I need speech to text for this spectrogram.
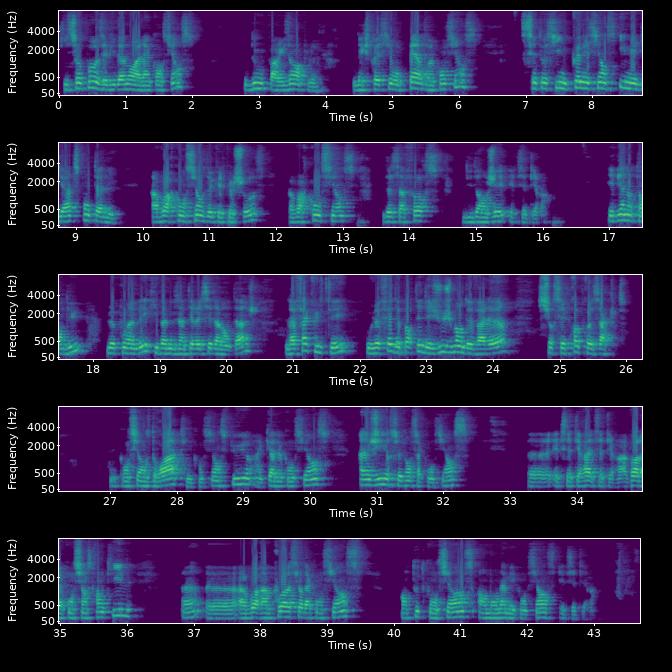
qui s'oppose évidemment à l'inconscience, d'où par exemple l'expression perdre conscience, c'est aussi une connaissance immédiate, spontanée, avoir conscience de quelque chose, avoir conscience de sa force, du danger, etc. Et bien entendu, le point B qui va nous intéresser davantage, la faculté ou le fait de porter des jugements de valeur sur ses propres actes. Une conscience droite, une conscience pure, un cas de conscience, agir selon sa conscience, etc., euh, etc. Avoir la conscience tranquille, hein, euh, avoir un poids sur la conscience, en toute conscience, en mon âme et conscience, etc.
